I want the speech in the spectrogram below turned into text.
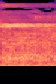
you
